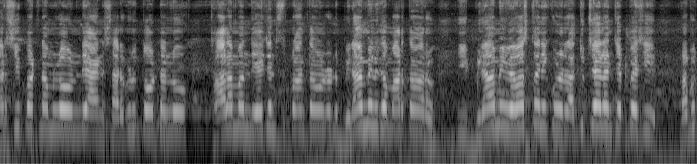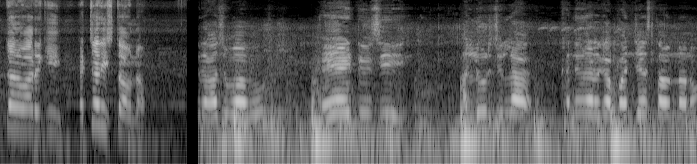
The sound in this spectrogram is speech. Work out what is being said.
నర్సీపట్నంలో ఉండి ఆయన సరుగుడు తోటలు చాలామంది ఏజెన్సీ ప్రాంతంలో ఉన్నటువంటి బినామీలుగా మారుతున్నారు ఈ బినామీ వ్యవస్థని కూడా రద్దు చేయాలని చెప్పేసి ప్రభుత్వం వారికి హెచ్చరిస్తా ఉన్నాం. రాజుబాబు ఏఐటీసీ అల్లూరు జిల్లా కన్వీనర్గా పనిచేస్తూ ఉన్నాను.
